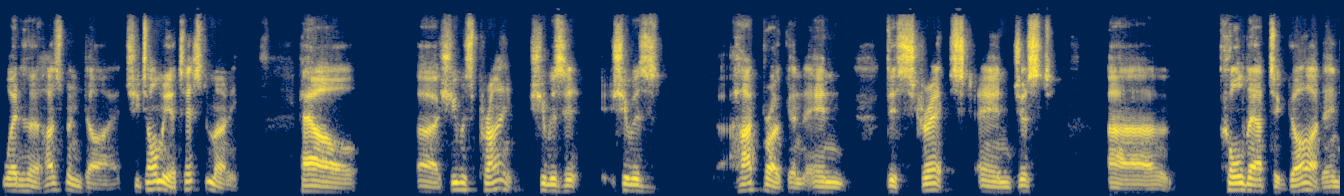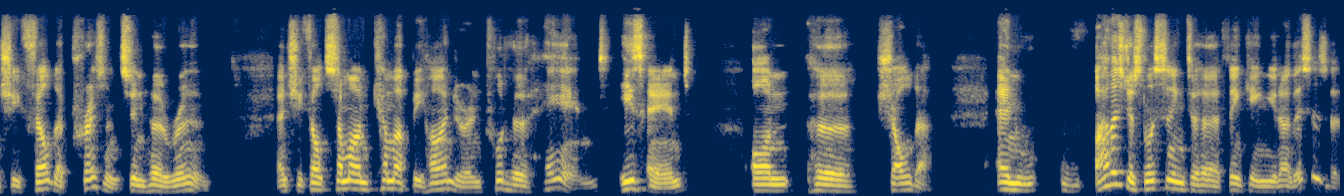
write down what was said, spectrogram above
when her husband died, she told me a testimony how uh, she was praying. She was, she was heartbroken and distressed and just uh, called out to God. And she felt a presence in her room. And she felt someone come up behind her and put her hand, his hand, on her shoulder. And I was just listening to her thinking, you know, this is an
